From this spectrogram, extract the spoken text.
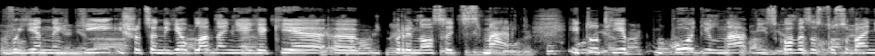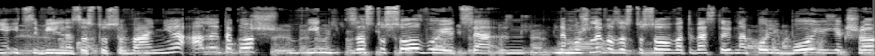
воєнних дій, і що це не є обладнання, яке е, приносить смерть. І тут є поділ на військове застосування і цивільне застосування, але також він застосовується. Неможливо застосовувати вести на полі бою, якщо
